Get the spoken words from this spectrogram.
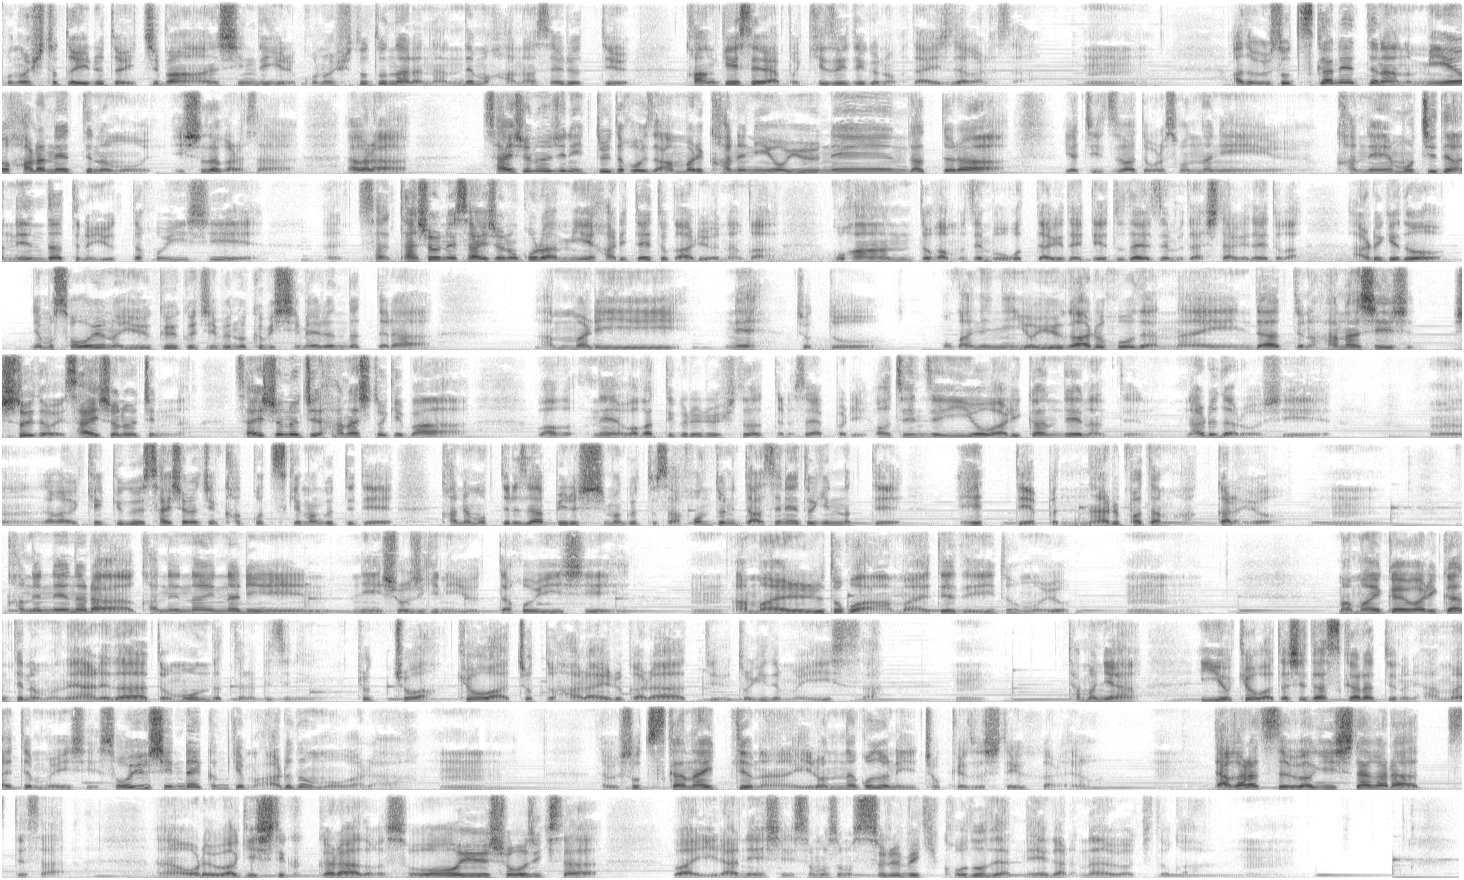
この人といると一番安心できる。この人となら何でも話せるっていう関係性はやっぱ築いていくのが大事だからさ。うん。あと嘘つかねえってのはあの見栄を張らねえってのも一緒だからさ。だから、最初のうちに言っといた方がいいあんまり金に余裕ねえんだったら、いや実はって俺そんなに金持ちではねえんだっての言った方がいいし、多少ね最初の頃は見栄張りたいとかあるよ。なんか、ご飯とかも全部おごってあげたい、デート代を全部出してあげたいとかあるけど、でもそういうのゆくゆく自分の首絞めるんだったらあんまりねちょっとお金に余裕がある方ではないんだっていうの話ししといた方がいい最初のうちにな最初のうちに話しとけばわね分かってくれる人だったらさやっぱり「あ全然いいよ割り勘で」なんてなるだろうしうん、だから結局最初のうちにカッコつけまくってて金持ってるぜアピールしまくってさ本当に出せねえ時になってえ？ってやっぱなるパターンもあっからよ。うん。金ねえなら金ないなりに正直に言った方がいいし、うん、甘えれるとこは甘えてでいいと思うよ。うん。まあ毎回割り勘ってのもねあれだと思うんだったら別に今日は今日はちょっと払えるからっていう時でもいいしさ。うん。たまにはいいよ今日私出すからっていうのに甘えてもいいしそういう信頼関係もあると思うからうん嘘つかないっていうのはいろんなことに直結していくからよ、だからっつって上着したからっつってさあ俺上着してくからとかそういう正直さはいらねえしそもそもするべき行動ではねえからな浮気とか、う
